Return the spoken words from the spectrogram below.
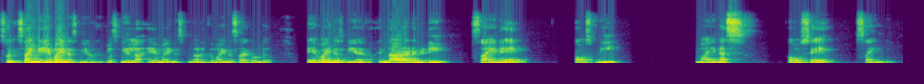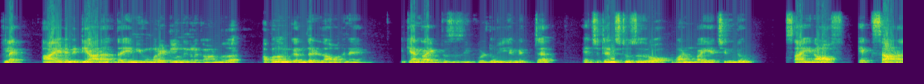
Sorry sine A minus B ആണ്. പ്ലസ് ബി അല്ല എ മൈനസ് ബി നടുക്ക് മൈനസ് ആയതുകൊണ്ട് എ മൈനസ് ബി ആണ്. എന്താണ് identity sine A cos B minus cos A sine B. അല്ലെ? ആ ഐഡന്റിറ്റി ആണ് ഈ ന്യൂമറേറ്ററിൽ നിങ്ങൾ കാണുന്നത്. അപ്പൊ നമുക്ക് എന്ത് എഴുതാം അതിനെ? You can write this is equal to limit h tends to zero one by h into sine of x ആണ്.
